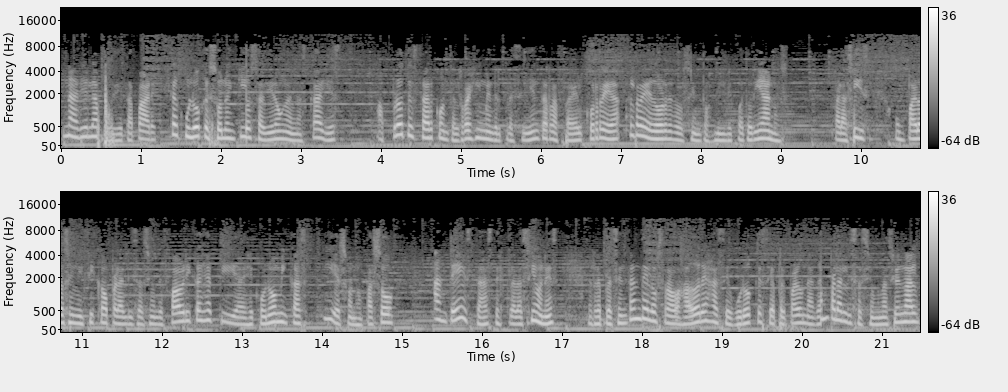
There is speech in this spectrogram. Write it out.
nadie la puede tapar. Calculó que solo en Quito salieron en las calles a protestar contra el régimen del presidente Rafael Correa alrededor de 200.000 ecuatorianos. Para Solís, un paro significa paralización de fábricas y actividades económicas y eso no pasó. Ante estas declaraciones, el representante de los trabajadores aseguró que se prepara una gran paralización nacional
